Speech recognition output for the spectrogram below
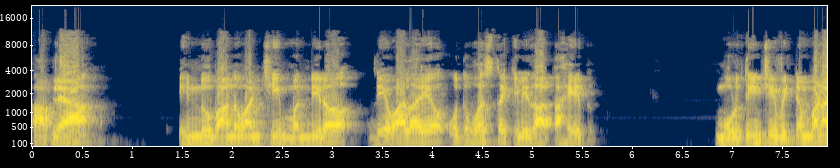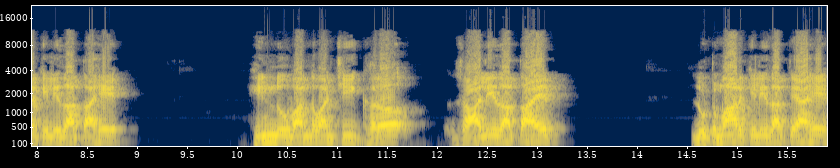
आपल्या हिंदू बांधवांची मंदिरं देवालय उद्ध्वस्त केली जात आहेत. मूर्तींची विटंबना केली जात आहे. हिंदू बांधवांची घरं जाळली जात आहेत. लुटमार केली जाते आहे.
